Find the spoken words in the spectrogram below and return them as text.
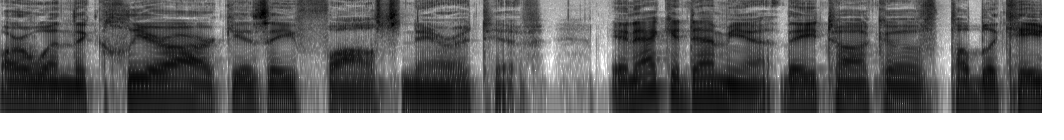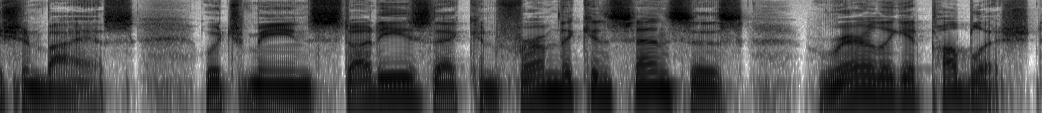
or when the clear arc is a false narrative. In academia, they talk of publication bias, which means studies that confirm the consensus rarely get published.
